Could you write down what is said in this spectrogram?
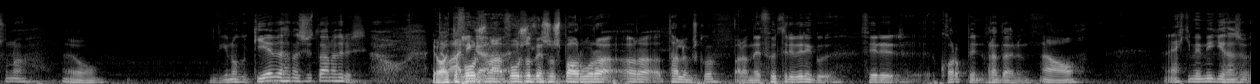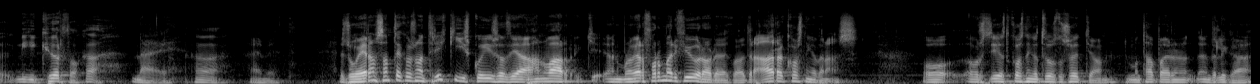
svona, Já, var þetta ekki nokkuð gefið þarna þessu staðana fyrir? Já Það þetta fór, svona, fór svolítið eins og spár voru að, að tala um sko. Bara með fullri viringu fyrir korpin frændaðinum. Já, en ekki með mikið, það sem, mikið kjörþokka nei, ha. einmitt. En svo er hann samt eitthvað svona trikki sko í svo því að hann var, hann er búin að vera formar í fjögur árið eitthvað, þetta er aðra kostningar hans. Og það voru síðast kostningar 2017 sem hann tapaði undir líka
